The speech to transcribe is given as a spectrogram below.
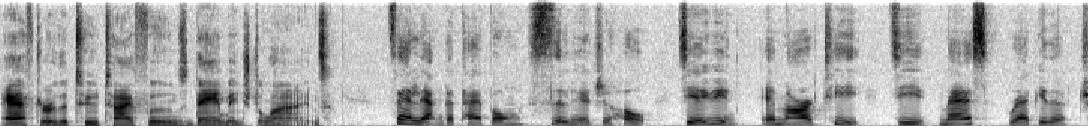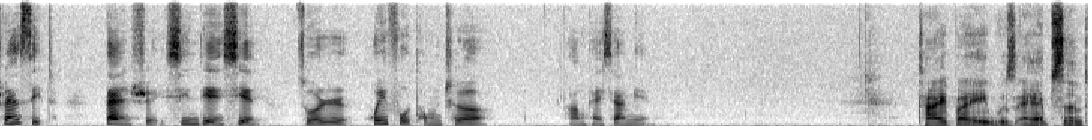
after the two typhoons damaged lines. 在两个台风肆虐之后，捷运 MRT 及 Mass Rapid Transit 淡水新电线昨日恢复通车。好，我们看下面。Taipei was absent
